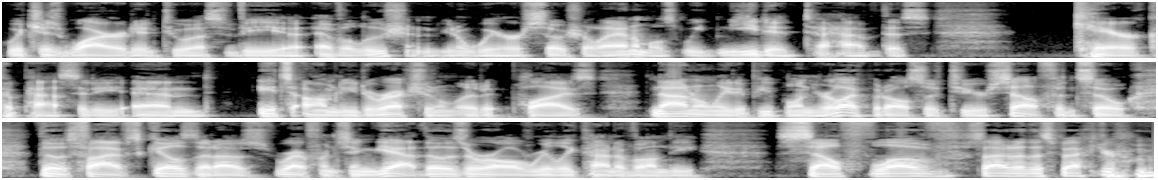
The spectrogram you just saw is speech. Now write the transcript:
which is wired into us via evolution. You know, we're social animals. We needed to have this care capacity and it's omnidirectional. It applies not only to people in your life, but also to yourself. And so those five skills that I was referencing, yeah, those are all really kind of on the self love side of the spectrum, mm-hmm.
